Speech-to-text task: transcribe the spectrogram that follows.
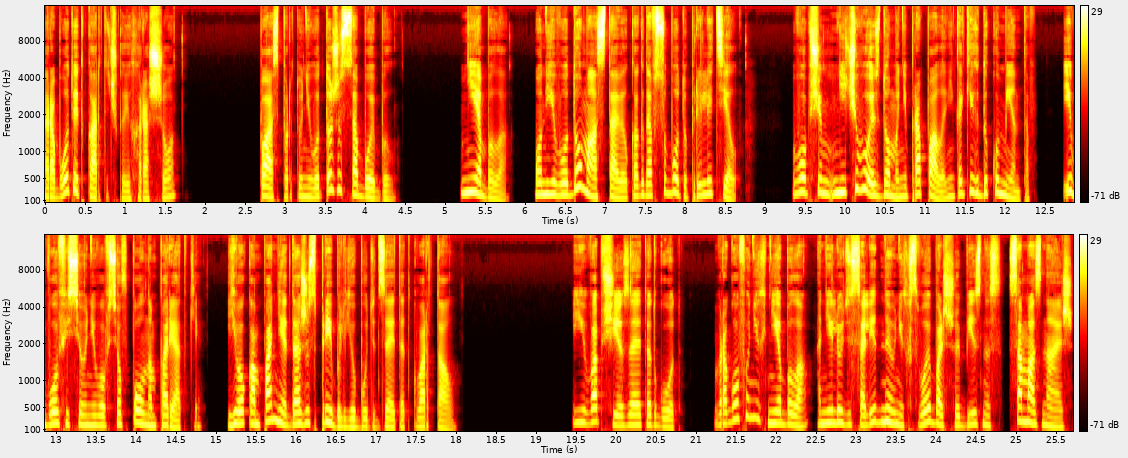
Работает карточка и хорошо. Паспорт у него тоже с собой был? Не было. Он его дома оставил, когда в субботу прилетел. В общем, ничего из дома не пропало, никаких документов. И в офисе у него все в полном порядке. Его компания даже с прибылью будет за этот квартал. И вообще за этот год. Врагов у них не было. Они люди солидные, у них свой большой бизнес. Сама знаешь,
